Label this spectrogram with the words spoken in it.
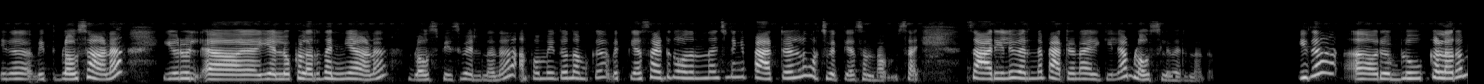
ഇത് വിത്ത് ബ്ലൗസ് ആണ്. ഈ ഒരു യെല്ലോ കളർ തന്നെയാണ് ബ്ലൗസ് പീസ് വരുന്നത്. അപ്പം ഇത് നമുക്ക് വ്യത്യാസമായിട്ട് തോന്നുന്നത് വെച്ചിട്ടുണ്ടെങ്കിൽ പാറ്റേണിൽ കുറച്ച് വ്യത്യാസം ഉണ്ടാവും. സാരിയിൽ വരുന്ന പാറ്റേൺ ആയിരിക്കില്ല ബ്ലൗസിൽ വരുന്നത്. ഇത് ഒരു ബ്ലൂ കളറും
